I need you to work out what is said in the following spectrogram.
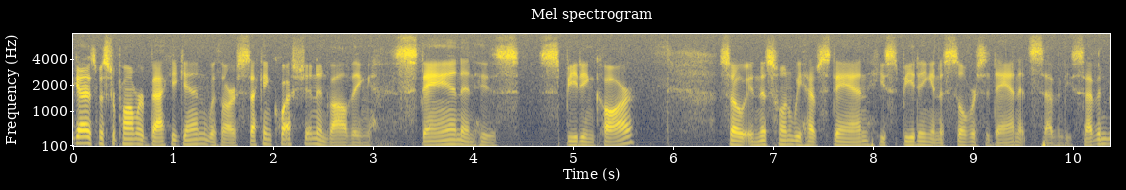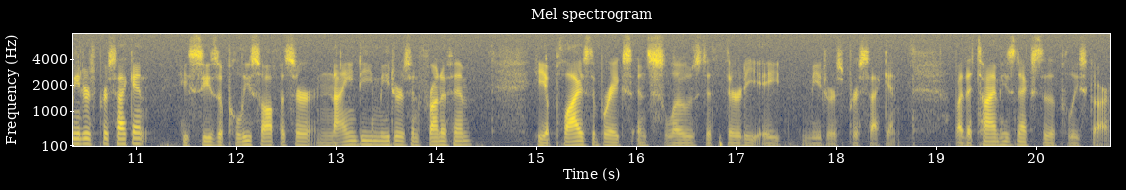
guys, Mr. Palmer back again with our second question involving Stan and his speeding car. So in this one we have Stan, he's speeding in a silver sedan at 77 meters per second. He sees a police officer 90 meters in front of him. He applies the brakes and slows to 38 meters per second by the time he's next to the police car.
